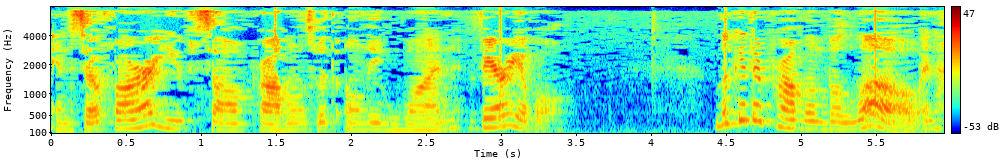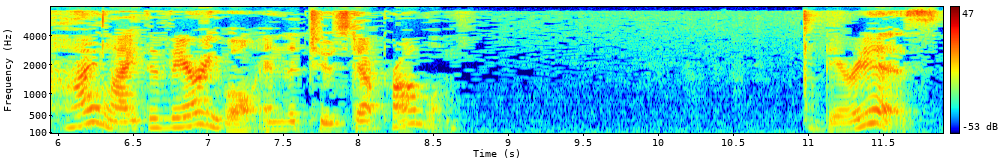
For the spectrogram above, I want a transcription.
and so far you've solved problems with only one variable. Look at the problem below and highlight the variable in the two-step problem. There it is.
